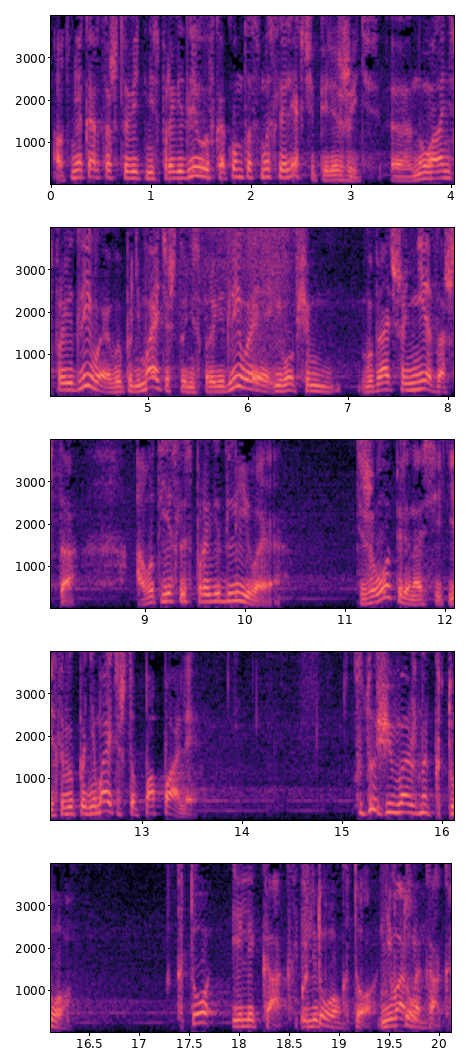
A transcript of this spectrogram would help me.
А вот мне кажется, что ведь несправедливую в каком-то смысле легче пережить. Э, ну, она несправедливая, вы понимаете, что несправедливая, и, в общем, вы понимаете, что не за что. А вот если справедливая, тяжело переносить, если вы понимаете, что попали? Тут очень важно кто. Кто или как? Кто? Или кто? Неважно кто? как.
